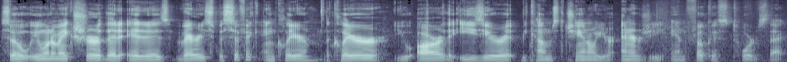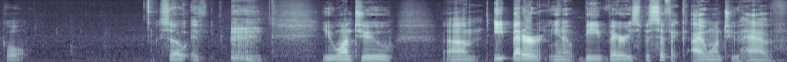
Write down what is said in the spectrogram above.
So, we want to make sure that it is very specific and clear. The clearer you are, the easier it becomes to channel your energy and focus towards that goal. So, if you want to um, eat better, you know, be very specific. I want to have,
